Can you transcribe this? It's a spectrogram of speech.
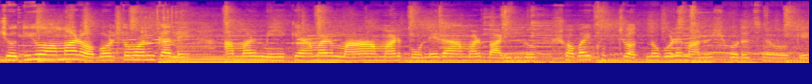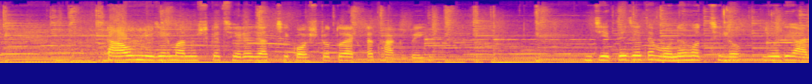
যদিও আমার অবর্তমানকালে আমার মেয়েকে, আমার মা, আমার বোনেরা, আমার বাড়ির লোক সবাই খুব যত্ন করে মানুষ করেছে ওকে। তাও নিজের মানুষকে ছেড়ে যাচ্ছি, কষ্ট তো একটা থাকবেই। যেতে যেতে মনে হচ্ছিল যদি আর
